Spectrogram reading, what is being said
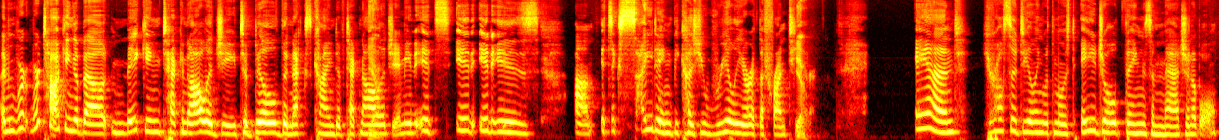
I mean, we're, we're talking about making technology to build the next kind of technology. Yeah. I mean, it's it it is um, it's exciting because you really are at the frontier, yeah. And you're also dealing with the most age old things imaginable,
